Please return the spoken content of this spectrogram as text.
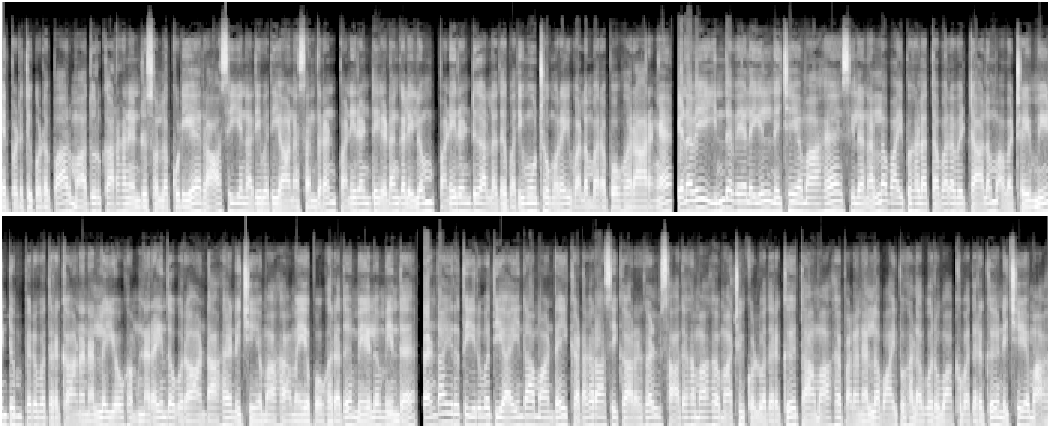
ஏற்படுத்தி கொடுப்பார். மாதுர்காரகன் என்று சொல்லக்கூடிய ராசியின் அதிபதியான சந்திரன் பனிரெண்டு இடங்களிலும் பனிரெண்டு அல்லது பதிமூன்று முறை வலம் வரப்போகிறாருங்க எனவே இந்த வேளையில் நிச்சயமாக சில நல்ல வாய்ப்புகளை தவறவிட்டாலும் அவற்றை மீண்டும் பெறுவதற்கான நல்ல யோகம் நிறைந்த ஒரு ஆண்டாக நிச்சயமாக அமைய போகிறது. மேலும் இந்த இரண்டாயிரத்தி இருபத்தி ஐந்தாம் ஆண்டை கடகராசிக்காரர்கள் சாதகமாக மாற்றிக்கொள்வதற்கு தாமாக பல நல்ல வாய்ப்புகள் வாய்ப்புகளை உருவாக்குவதற்கு நிச்சயமாக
